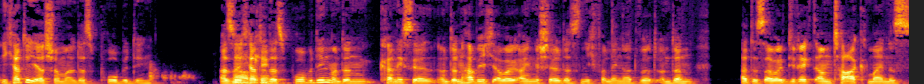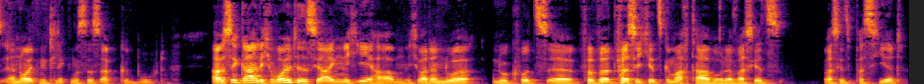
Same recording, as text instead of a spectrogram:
ich hatte ja schon mal das Probeding. Also ah, ich hatte das Probeding und dann kann ich ja, und dann habe ich aber eingestellt, dass es nicht verlängert wird und dann hat es aber direkt am Tag meines erneuten Klickens das abgebucht. Aber ist egal, ich wollte es ja eigentlich eh haben. Ich war dann nur, nur kurz äh, verwirrt, was ich jetzt gemacht habe oder was jetzt, was jetzt passiert.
